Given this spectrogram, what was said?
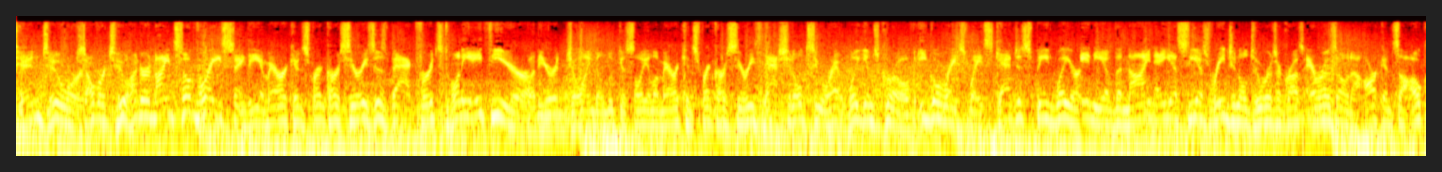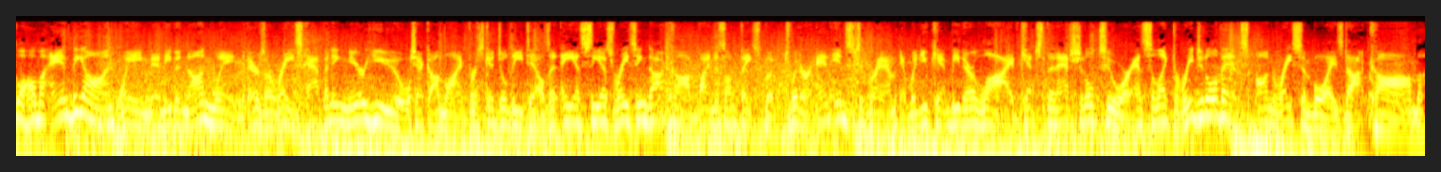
10 tours, over 200 nights of racing. The American Sprint Car Series is back for its 28th year. Whether you're enjoying the Lucas Oil American Sprint Car Series National Tour at Williams Grove, Eagle Raceway, Skagit Speedway, or any of the nine ASCS regional tours across Arizona, Arkansas, Oklahoma, and beyond, winged and even non-winged, there's a race happening near you. Check online for schedule details at ASCSRacing.com. Find us on Facebook, Twitter, and Instagram. And when you can't be there live, catch the National Tour and select regional events on RacinBoys.com.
